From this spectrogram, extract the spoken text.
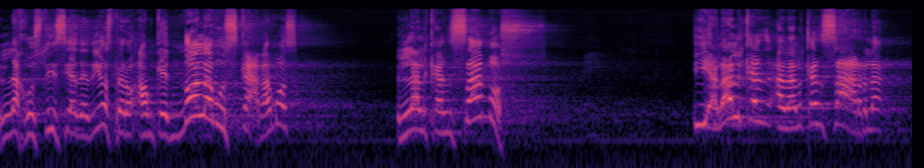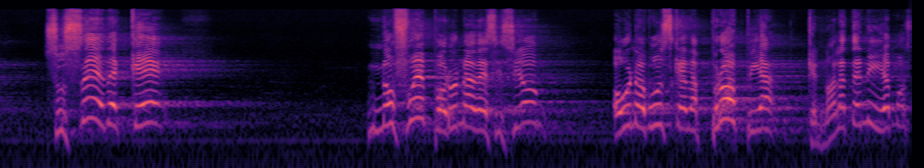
la justicia de Dios, pero aunque no la buscábamos, la alcanzamos. Y al, al alcanzarla, sucede que no fue por una decisión o una búsqueda propia, que no la teníamos,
